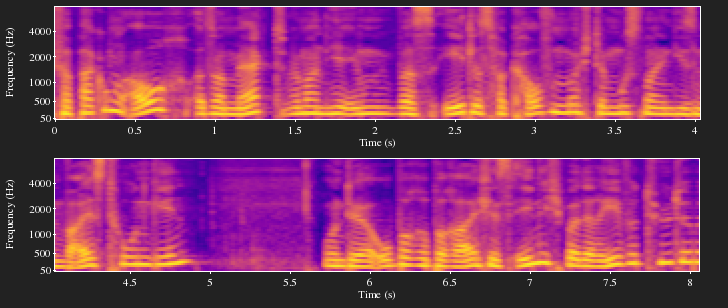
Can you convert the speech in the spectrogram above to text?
Die Verpackung auch, also man merkt, wenn man hier irgendwas Edles verkaufen möchte, muss man in diesen Weißton gehen. Und der obere Bereich ist ähnlich bei der Rewe-Tüte,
